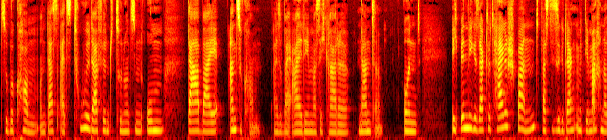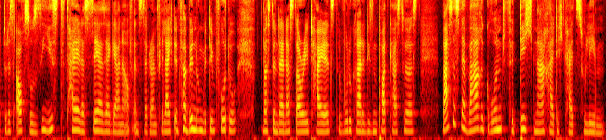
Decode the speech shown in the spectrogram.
zu bekommen und das als Tool dafür zu nutzen, um dabei anzukommen. Also bei all dem, was ich gerade nannte. Und ich bin, wie gesagt, total gespannt, was diese Gedanken mit dir machen, ob du das auch so siehst. Teil das sehr, sehr gerne auf Instagram. Vielleicht in Verbindung mit dem Foto, was du in deiner Story teilst, wo du gerade diesen Podcast hörst. Was ist der wahre Grund für dich, Nachhaltigkeit zu leben?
